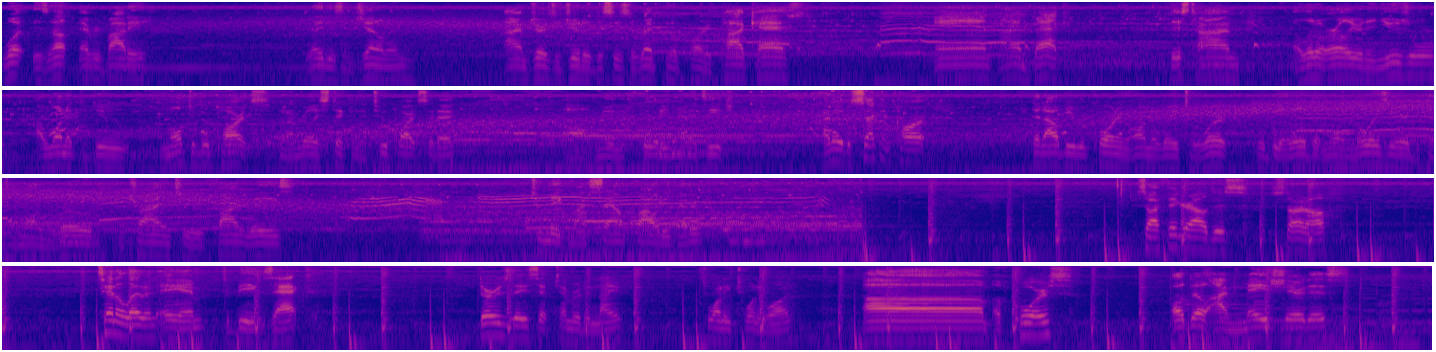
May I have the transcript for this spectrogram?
What is up, everybody? Ladies and gentlemen, I am Jerzee Judah. This is the Red Pill Party podcast, and I am back. This time, a little earlier than usual. I wanted to do multiple parts, but I'm really sticking to two parts today, uh, maybe 40 minutes each. I know the second part that I'll be recording on the way to work will be a little bit more noisier because I'm on the road. I'm trying to find ways to make my sound quality better. So I figure I'll just start off 10 11 a.m. to be exact. Thursday, September the 9th, 2021. Um, of course, although I may share this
